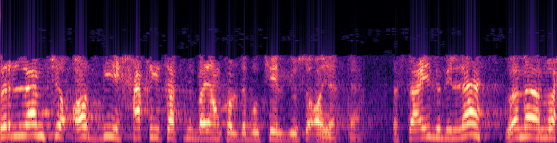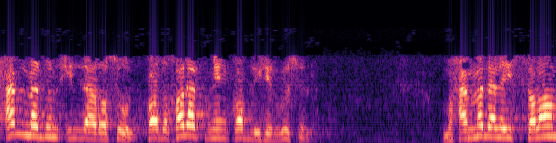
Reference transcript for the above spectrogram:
birlamchi oddiy haqiqatni bayon qildi bu kelgusi oyatda. Muhammad alayhissalom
